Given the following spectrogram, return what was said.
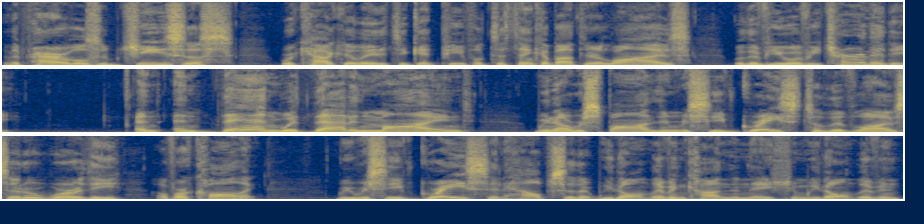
And the parables of Jesus were calculated to get people to think about their lives with a view of eternity. And, and then, with that in mind, we now respond and receive grace to live lives that are worthy of our calling. We receive grace and help so that we don't live in condemnation. We don't live in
